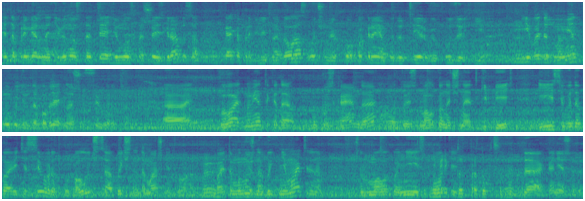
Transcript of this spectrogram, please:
Это примерно 95-96 градусов. Как определить на глаз? Очень легко. По краям будут первые пузырьки. И в этот момент мы будем добавлять нашу сыворотку. Бывают моменты, когда выпускаем, да, вот, то есть молоко начинает кипеть. И если вы добавите сыворотку, получится обычный домашний творог. Поэтому нужно быть внимательным, чтобы молоко не испортить. Не продукцию. Да, конечно же.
